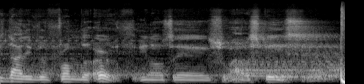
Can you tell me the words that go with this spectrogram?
he's not even from the earth, you know what I'm saying? He's from outer space.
